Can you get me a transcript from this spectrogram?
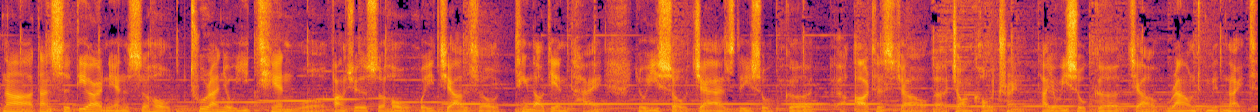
那但是第二年的时候，突然有一天我放学的时候回家的时候，听到电台有一首 jazz 的一首歌，artist 叫呃 John Coltrane，他有一首歌叫 Round Midnight，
